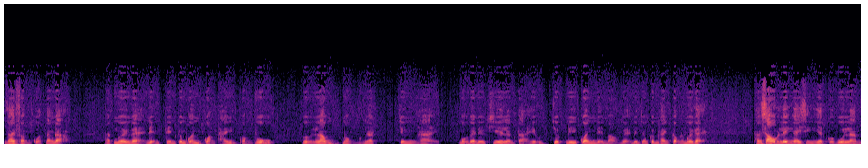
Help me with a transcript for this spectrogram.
giai phẩm của tăng đạo, đặt mười vệ điện tiền cấm quân quảng thánh, quảng vũ, ngự long, bổng nhật, trừng hải, mỗi vệ đều chia làm tả hữu trực đi quanh để bảo vệ bên trong cấm thành cộng là mười vệ. Tháng sáu lấy ngày sinh nhật của vua làm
